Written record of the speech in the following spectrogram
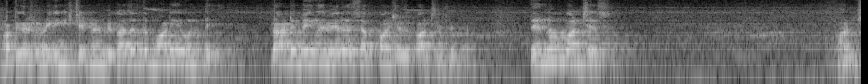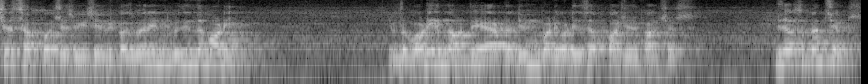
What you are making statement because of the body only. Prior to being various subconscious, conscious is there? There is no conscious. Conscious, subconscious we say because we are in within the body. If the body is not there, after leaving body, what is the subconscious, conscious? These are also concepts.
